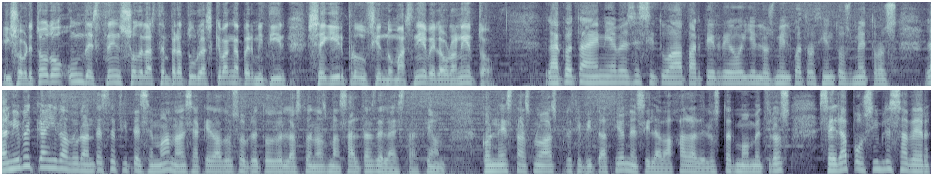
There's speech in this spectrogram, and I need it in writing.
y sobre todo un descenso de las temperaturas que van a permitir seguir produciendo más nieve. Laura Nieto. La cota de nieve se sitúa a partir de hoy en los 1.400 metros. La nieve caída durante este fin de semana se ha quedado sobre todo en las zonas más altas de la estación. Con estas nuevas precipitaciones y la bajada de los termómetros, será posible saber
